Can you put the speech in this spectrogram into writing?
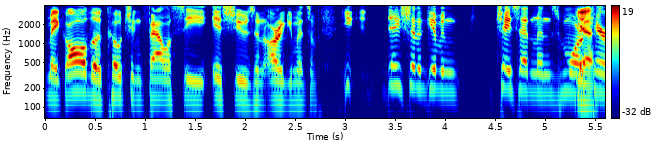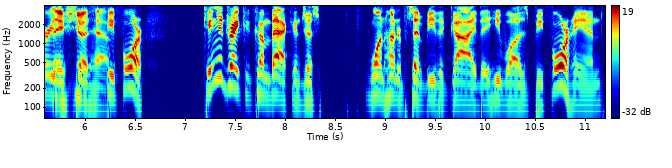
make all the coaching fallacy issues and arguments of you, they should have given Chase Edmonds more Yes, carries they should have. before. Kenyan Drake could come back and just 100% be the guy that he was beforehand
